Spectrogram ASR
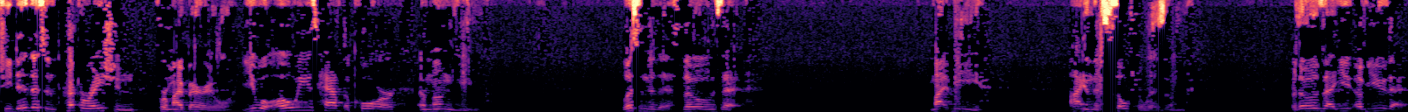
She did this in preparation for my burial. You will always have the poor among you. Listen to this. Those that might be eyeing this socialism, or those that you, of you that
